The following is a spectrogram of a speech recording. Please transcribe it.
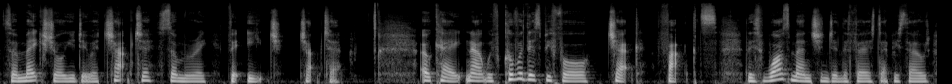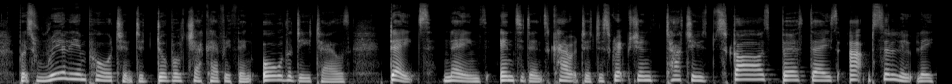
So make sure you do a chapter summary for each chapter. Okay, now we've covered this before. Check facts. This was mentioned in the first episode, but it's really important to double check everything, all the details dates, names, incidents, characters, descriptions, tattoos, scars, birthdays, absolutely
